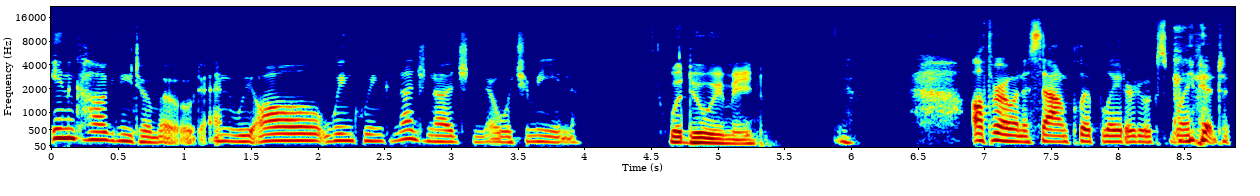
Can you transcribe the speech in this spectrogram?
incognito mode, and we all wink, wink, nudge, nudge know what you mean. What do we mean? I'll throw in a sound clip later to explain it.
